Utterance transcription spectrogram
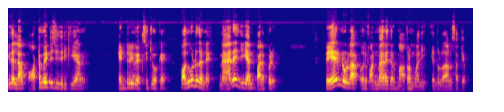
ഇതെല്ലാം ഓട്ടോമേറ്റ് ചെയ്തിരിക്കുകയാണ്. എൻട്രിയും എക്സിറ്റും ഒക്കെ. അപ്പോൾ അതുകൊണ്ട് തന്നെ മാനേജ് ചെയ്യാൻ പലപ്പോഴും പേരിനുള്ള ഒരു ഫണ്ട് മാനേജർ മാത്രം മതി എന്നുള്ളതാണ് സത്യം.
